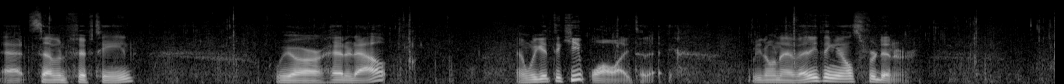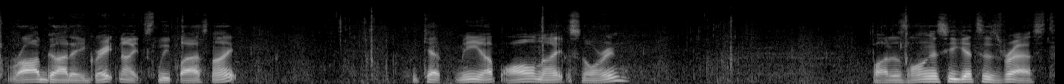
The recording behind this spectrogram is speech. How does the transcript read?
at 7:15. We are headed out and we get to keep walleye today. We don't have anything else for dinner. Rob got a great night's sleep last night. He kept me up all night snoring. But as long as he gets his rest,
